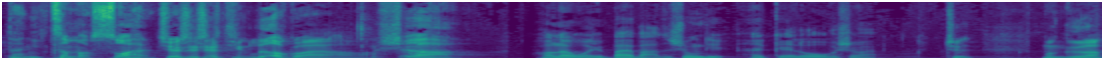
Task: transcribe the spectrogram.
但你这么算，确实是挺乐观啊。是啊，后来我一拜把子兄弟还给了我五十万。这猛哥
